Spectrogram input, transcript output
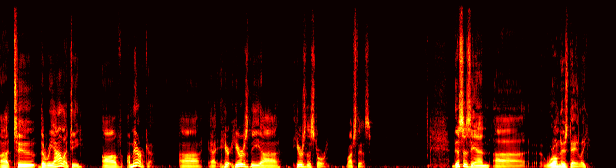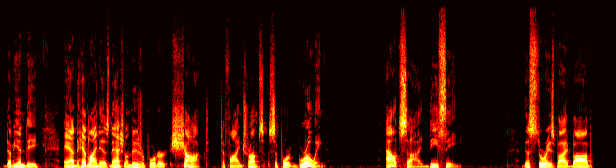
uh, to the reality of America. Uh, uh, here, here's the uh, here's the story. Watch this. This is in uh, World News Daily, WND, and the headline is National News Reporter shocked to find Trump's support growing outside D.C. This story is by Bob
